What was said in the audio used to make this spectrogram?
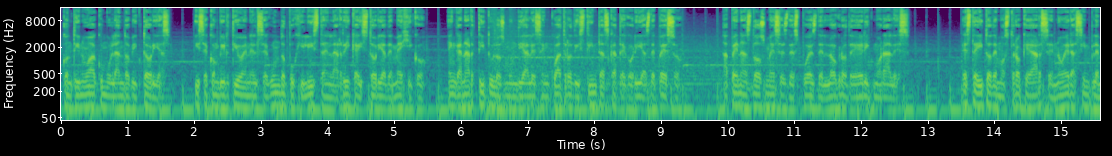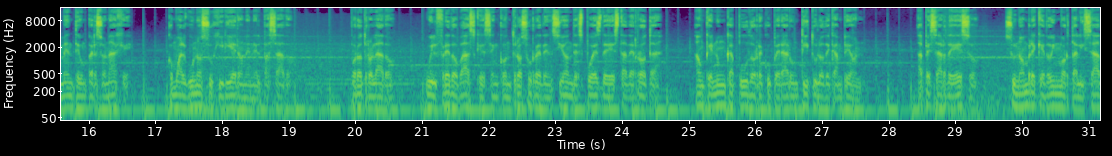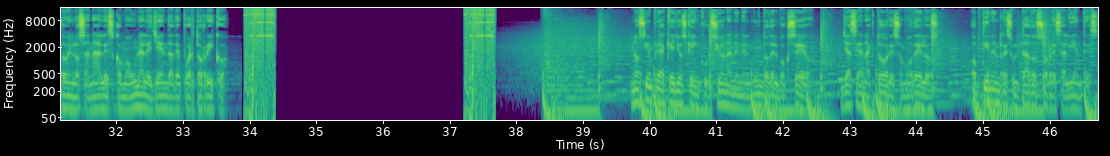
Continuó acumulando victorias y se convirtió en el segundo pugilista en la rica historia de México en ganar títulos mundiales en cuatro distintas categorías de peso, apenas dos meses después del logro de Eric Morales. Este hito demostró que Arce no era simplemente un personaje, como algunos sugirieron en el pasado. Por otro lado, Wilfredo Vázquez encontró su redención después de esta derrota, aunque nunca pudo recuperar un título de campeón. A pesar de eso, su nombre quedó inmortalizado en los anales como una leyenda de Puerto Rico. No siempre aquellos que incursionan en el mundo del boxeo, ya sean actores o modelos, obtienen resultados sobresalientes.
